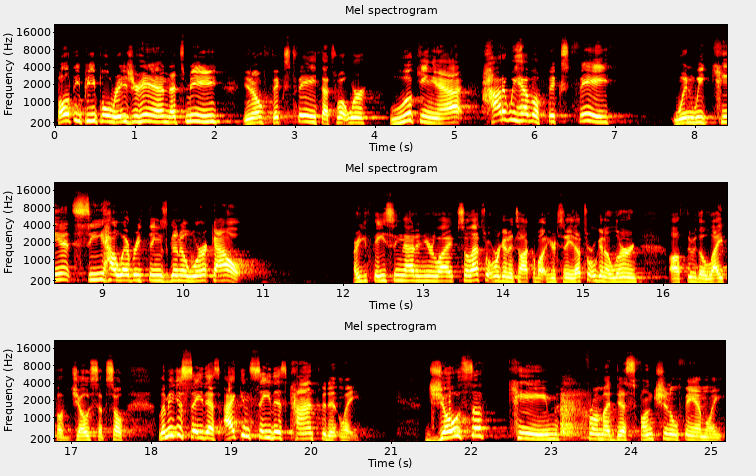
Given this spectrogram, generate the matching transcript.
Faulty people, raise your hand, that's me. You know, fixed faith, that's what we're looking at. How do we have a fixed faith when we can't see how everything's going to work out? Are you facing that in your life? So that's what we're going to talk about here today. That's what we're going to learn uh, through the life of Joseph. So let me just say this. I can say this confidently. Joseph came from a dysfunctional family.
